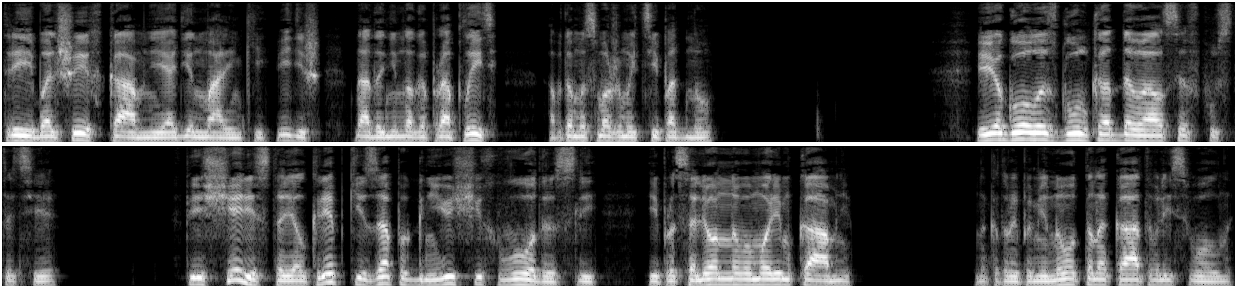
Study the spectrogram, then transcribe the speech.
Три больших камня и один маленький. Видишь, надо немного проплыть, а потом мы сможем идти по дну. Ее голос гулко отдавался в пустоте. В пещере стоял крепкий запах гниющих водорослей и просоленного морем камня, на который поминутно накатывались волны.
